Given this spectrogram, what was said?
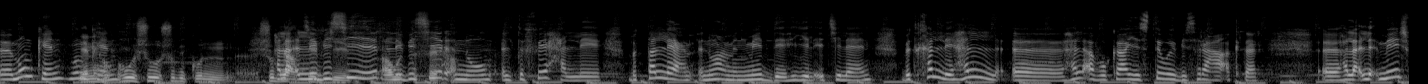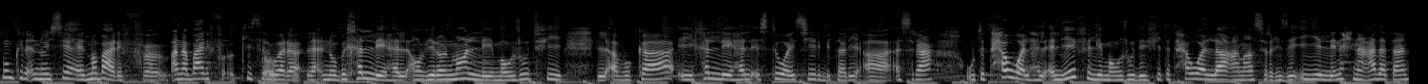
آه، ممكن ممكن. يعني هو شو شو بيكون شو هلأ اللي بيصير اللي بيصير التفاحة؟ إنه التفاحة اللي بتطلع نوع من مادة هي ال éthylène بتخلي هال آه، هالأفوكا يستوي بسرعة أكثر هلا القماش ممكن إنه يساعد ما بعرف آه، أنا بعرف كيس الورق okay. لأنه بخلي هال environnement اللي موجود فيه الأفوكا يخلي هالإستواء يصير بطريقة أسرع وتتحول هالألياف اللي موجودة فيه تتحول لعناصر غذائية اللي نحن عادة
